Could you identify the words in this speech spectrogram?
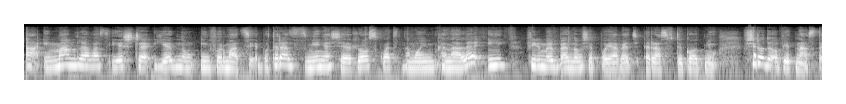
A, i mam dla Was jeszcze jedną informację, bo teraz zmienia się rozkład na moim kanale i filmy będą się pojawiać raz w tygodniu, w środę o 15.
